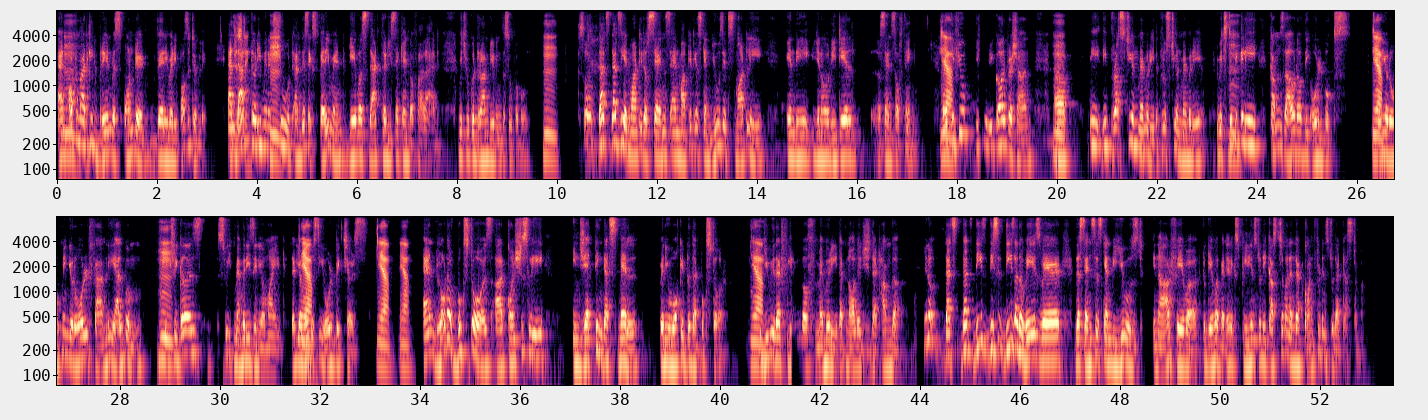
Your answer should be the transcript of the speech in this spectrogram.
And Hmm. automatically, brain responded very, very positively. And that 30 minute Hmm. shoot and this experiment gave us that 30 second of our ad, which we could run during the Super Bowl. Hmm. So that's that's the advantage of sense, and marketers can use it smartly in the you know retail uh, sense of thing. Like Yeah. if you if you recall Prashant, Hmm. uh, the the Proustian memory, the Proustian memory, which Hmm. typically comes out of the old books. Yeah. When you're opening your old family album, Hmm. it triggers sweet memories in your mind that you're Yeah. going to see old pictures. Yeah. Yeah. And a lot of bookstores are consciously injecting that smell when you walk into that bookstore to Yeah. give you that feeling of memory, that knowledge, that hunger. You know, that's that's these these these are the ways where the senses can be used in our favor to give a better experience to the customer and that confidence to that customer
